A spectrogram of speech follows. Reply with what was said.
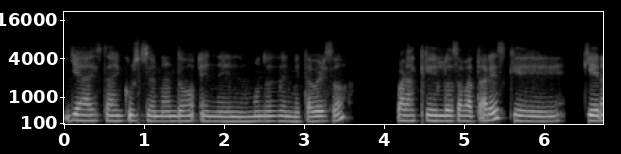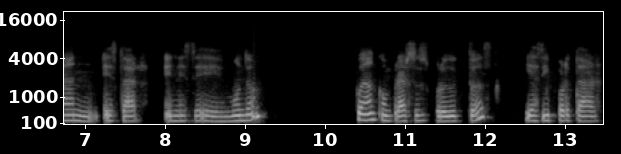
ya está incursionando en el mundo del metaverso para que los avatares que quieran estar en ese mundo puedan comprar sus productos y así portar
